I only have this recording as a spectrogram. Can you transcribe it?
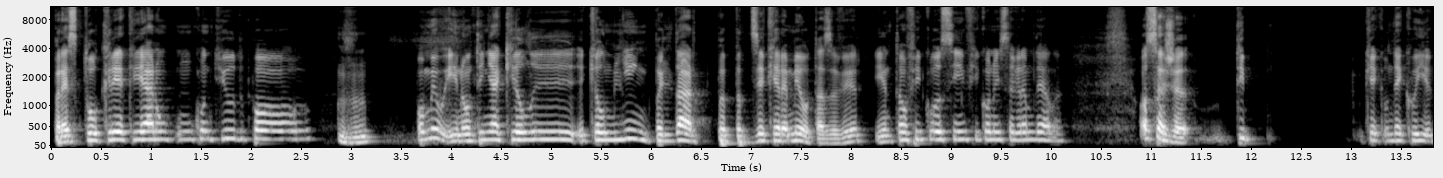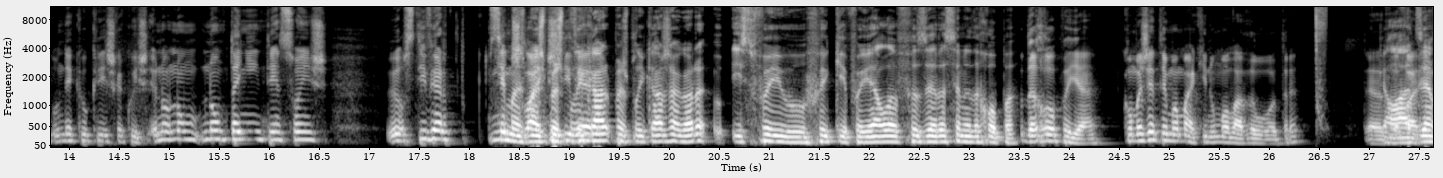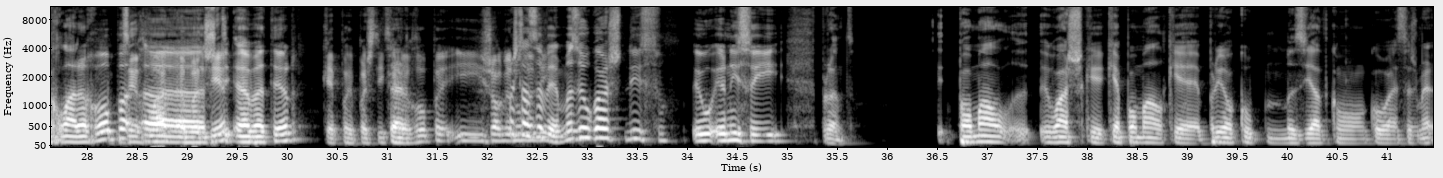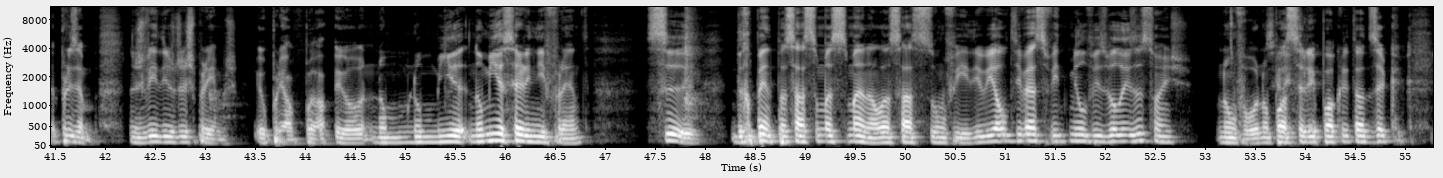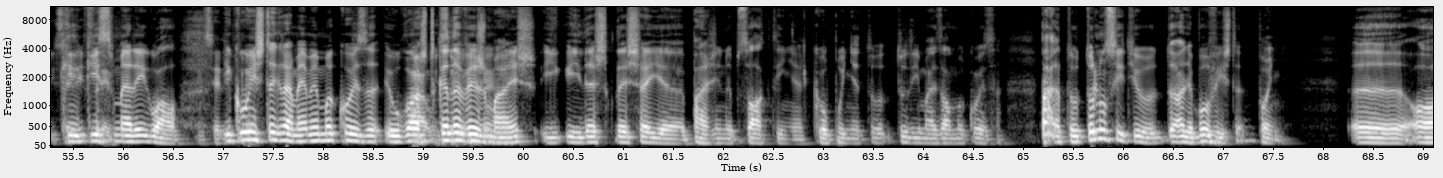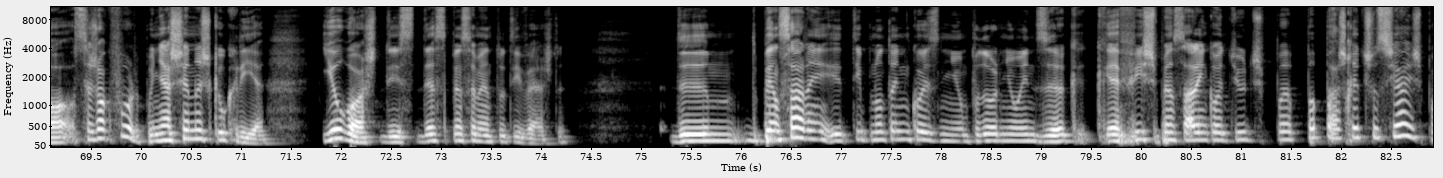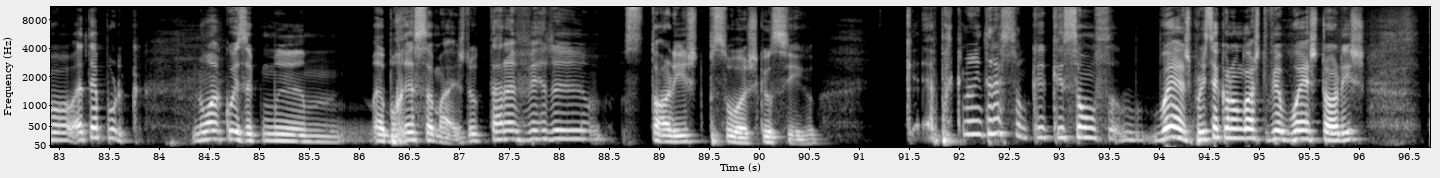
Parece que estou a querer criar um, um conteúdo para o, Uhum. para o meu. E não tinha aquele, aquele molhinho para lhe dar, para, para dizer que era meu, estás a ver? E então ficou assim, ficou no Instagram dela. Ou seja, tipo, o que é que- onde, é que eu ia, onde é que eu queria chegar com isto? Eu não, não, não tenho intenções. Eu, se tiver. 500 Sim, mas, mas para, se tiver- explicar, para explicar já agora, isso foi o foi quê? Foi ela fazer a cena da roupa. Da roupa, já. Como a gente tem uma máquina uma ao lado da outra. Ela a desenrolar a roupa, Desenrolar, a a, bater. a bater. Que é para, para esticar Certo. a roupa e joga Mas no estás a ver, mas eu gosto disso. Eu, eu nisso aí, pronto. Para o mal, eu acho que, que é para o mal que é preocupo-me demasiado com, com essas merdas. Por exemplo, nos vídeos dos primos, eu, preocupo, eu não, não, me ia, não me ia ser indiferente se de repente passasse uma semana, lançasse um vídeo e ele tivesse 20 mil visualizações. Não vou, não Isso é posso ser diferente. hipócrita ao dizer que, Isso que, é que isso me era igual. Isso é E com o. Instagram é a mesma coisa. Eu gosto isso cada é vez mais, e, e desde que deixei a página pessoal que tinha, que eu punha tu- tudo e mais alguma coisa. Pá, estou num sítio, olha, Boa Vista, ponho. Uh, ou seja o que for, punha as cenas que eu queria. E eu gosto disso, desse pensamento que tu tiveste. De, de pensarem, tipo, não tenho coisa nenhum, pudor nenhum em dizer que, que é fixe pensar em conteúdos para pa, pa as redes sociais, pa, até porque não há coisa que me aborreça mais do que estar a ver uh, stories de pessoas que eu sigo que, epá, que não interessam, que, que são boés, por isso é que eu não gosto de ver boé stories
